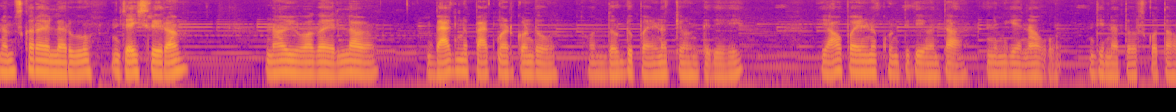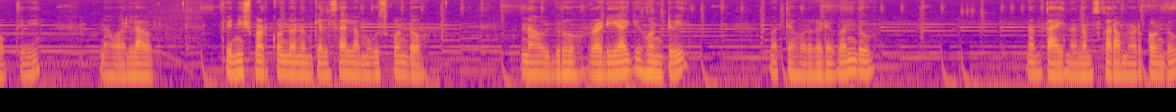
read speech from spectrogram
ನಮಸ್ಕಾರ ಎಲ್ಲರಿಗೂ. ಜೈ ಶ್ರೀರಾಮ್. ನಾವು ಇವಾಗ ಎಲ್ಲ ಬ್ಯಾಗ್ನ ಪ್ಯಾಕ್ ಮಾಡಿಕೊಂಡು ಒಂದು ದೊಡ್ಡ ಪಯಣಕ್ಕೆ ಹೊಂಟಿದ್ದೀವಿ ಯಾವ ಪಯಣಕ್ಕೆ ಹೊಂಟಿದ್ದೀವಿ ಅಂತ ನಿಮಗೆ ನಾವು ದಿನ ತೋರಿಸ್ಕೊತಾ ಹೋಗ್ತೀವಿ. ನಾವೆಲ್ಲ ಫಿನಿಷ್ ಮಾಡಿಕೊಂಡು ನಮ್ಮ ಕೆಲಸ ಎಲ್ಲ ಮುಗಿಸ್ಕೊಂಡು ನಾವಿಬ್ಬರು ರೆಡಿಯಾಗಿ ಹೊಂಟ್ವಿ. ಮತ್ತು ಹೊರಗಡೆ ಬಂದು ನಮ್ಮ ತಾಯಿನ ನಮಸ್ಕಾರ ಮಾಡಿಕೊಂಡು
